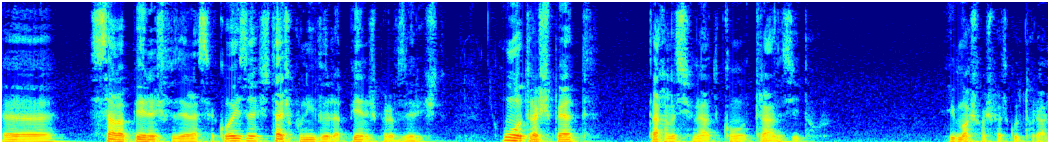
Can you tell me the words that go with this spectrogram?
uh, sabe apenas fazer essa coisa, está disponível apenas para fazer isto. Um outro aspecto está relacionado com o trânsito e mostra um aspecto cultural.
